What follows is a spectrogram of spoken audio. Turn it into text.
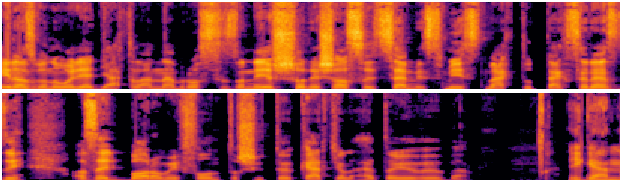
Én azt gondolom, hogy egyáltalán nem rossz ez a névsor, és az, hogy Sammy Smith-t meg tudták szerezni, az egy baromi fontos ütőkártya lehet a jövőben. Igen,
